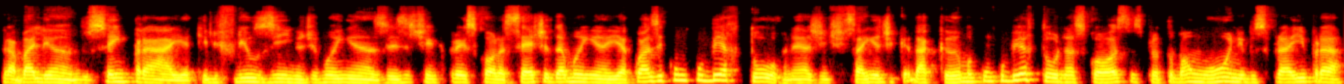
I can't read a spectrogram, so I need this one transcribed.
trabalhando, sem praia, aquele friozinho de manhã, às vezes tinha que ir para a escola às sete da manhã, ia quase com cobertor, né? A gente saía de, da cama com cobertor nas costas para tomar um ônibus, para ir para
